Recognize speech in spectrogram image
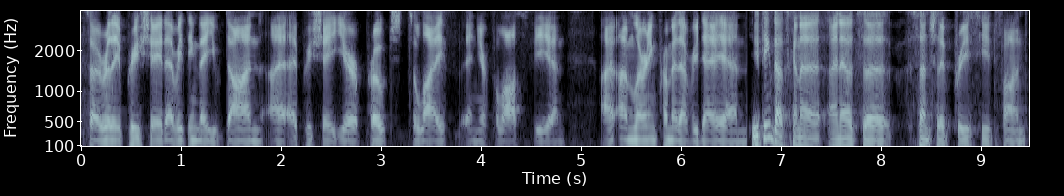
So I really appreciate everything that you've done. I, I appreciate your approach to life and your philosophy. And I, am learning from it every day. And do you think that's going to, I know it's a essentially a pre-seed fund.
